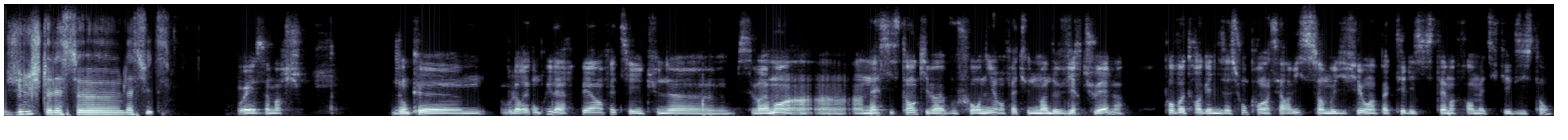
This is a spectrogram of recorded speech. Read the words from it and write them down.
Jules, je te laisse la suite. Oui, ça marche. Donc, vous l'aurez compris, la RPA, en fait, c'est une, c'est vraiment un, assistant qui va vous fournir en fait une main d'œuvre virtuelle pour votre organisation, pour un service, sans modifier ou impacter les systèmes informatiques existants.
